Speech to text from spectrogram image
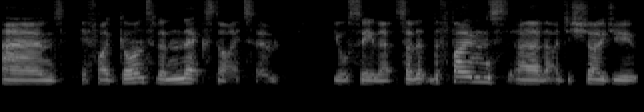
And if I go on to the next item, you'll see that, so that the phones uh, that I just showed you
